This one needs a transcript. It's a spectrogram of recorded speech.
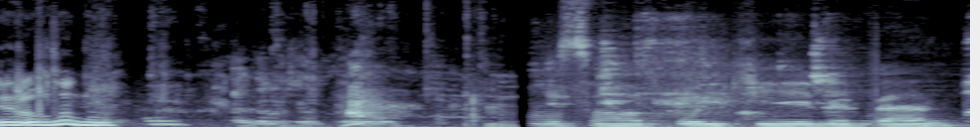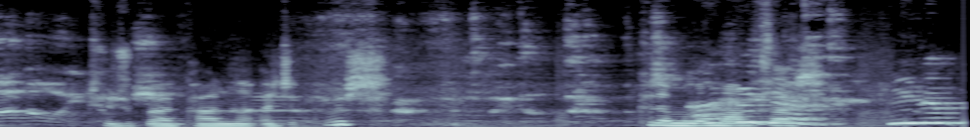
Yoruldun mu? Saat 12 ve ben çocuklar karnı acıkmış. Kremalı mantar. Benim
